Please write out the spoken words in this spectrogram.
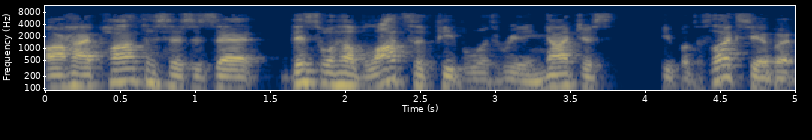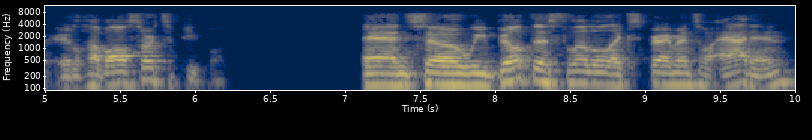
our hypothesis is that this will help lots of people with reading, not just people with dyslexia, but it'll help all sorts of people. And so we built this little experimental add-in,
